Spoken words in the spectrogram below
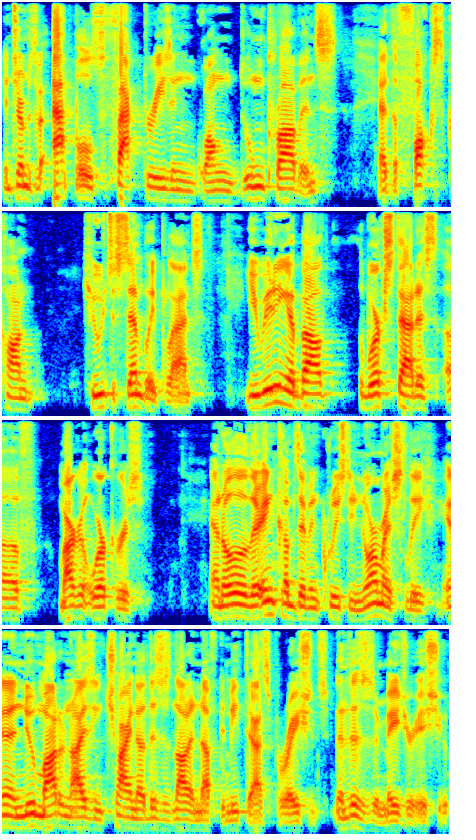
in terms of Apple's factories in Guangdong province at the Foxconn huge assembly plants, you're reading about the work status of migrant workers. And although their incomes have increased enormously in a new modernizing China, this is not enough to meet their aspirations. And this is a major issue.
